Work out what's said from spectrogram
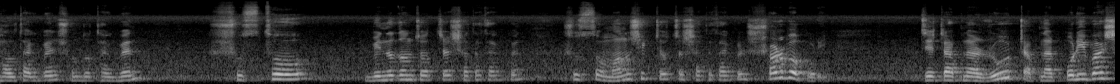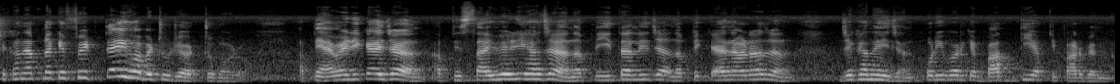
ভালো থাকবেন, সুন্দর থাকবেন, সুস্থ বিনোদন চর্চার সাথে থাকবেন, সুস্থ মানসিক চর্চার সাথে থাকবেন, সর্বোপরি যেটা আপনার রুট আপনার পরিবার, সেখানে আপনাকে ফিরতেই হবে টুডে আর টুমরো আপনি আমেরিকায় যান, আপনি সাইবেরিয়া যান, আপনি ইতালি যান, আপনি ক্যানাডা যান, যেখানেই যান, পরিবারকে বাদ দিয়ে আপনি পারবেন না।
